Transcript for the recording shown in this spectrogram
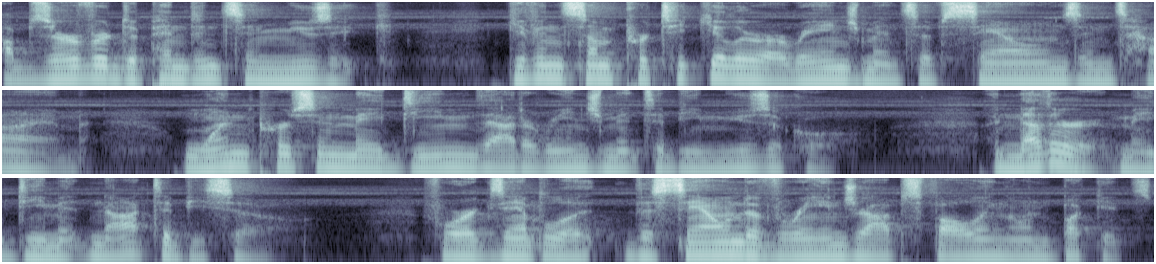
Observer dependence in music, given some particular arrangements of sounds and time, one person may deem that arrangement to be musical, another may deem it not to be so. For example, uh, the sound of raindrops falling on buckets.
